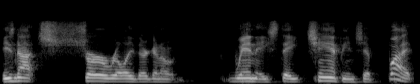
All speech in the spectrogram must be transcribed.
He's not sure really they're going to win a state championship, but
